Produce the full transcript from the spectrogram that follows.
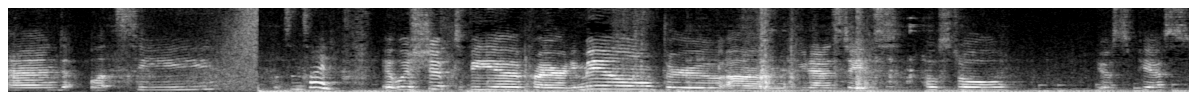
and let's see inside. It was shipped via priority mail through um, United States Postal USPS.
